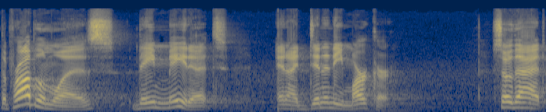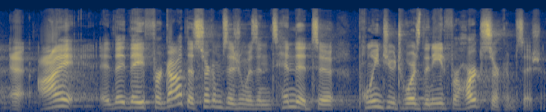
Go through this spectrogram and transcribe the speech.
The problem was they made it an identity marker. So that uh, I, they, they forgot that circumcision was intended to point you towards the need for heart circumcision.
